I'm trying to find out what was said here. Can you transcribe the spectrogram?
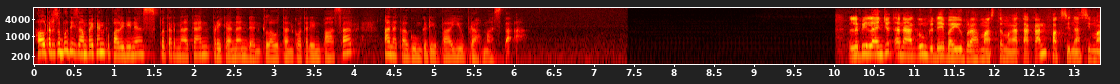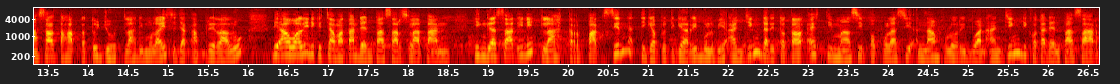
Hal tersebut disampaikan Kepala Dinas Peternakan, Perikanan, dan Kelautan Kota Denpasar, Anak Agung Gede Bayu Brahmasta. Lebih lanjut, Anak Agung Gede Bayu Brahmasta mengatakan vaksinasi massal tahap ketujuh telah dimulai sejak April lalu, diawali di Kecamatan Denpasar Selatan. Hingga saat ini telah tervaksin 33 ribu lebih anjing dari total estimasi populasi 60 ribuan anjing di kota Denpasar.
